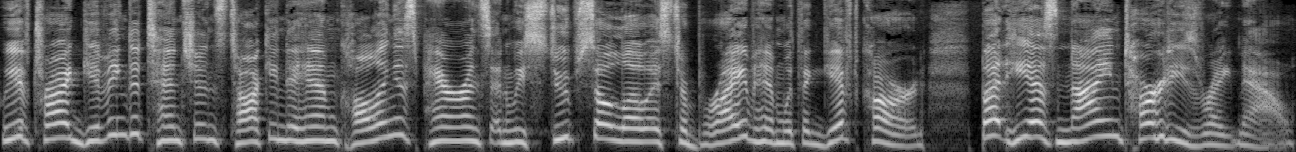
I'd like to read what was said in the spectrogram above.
We have tried giving detentions, talking to him, calling his parents, and we stoop so low as to bribe him with a gift card. But he has nine tardies right now.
